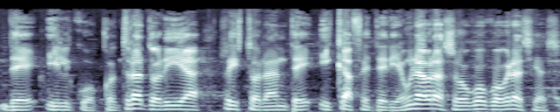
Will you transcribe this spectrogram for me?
de Il Cuoco. Tratoría, restaurante y cafetería. Un abrazo, Coco, gracias.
